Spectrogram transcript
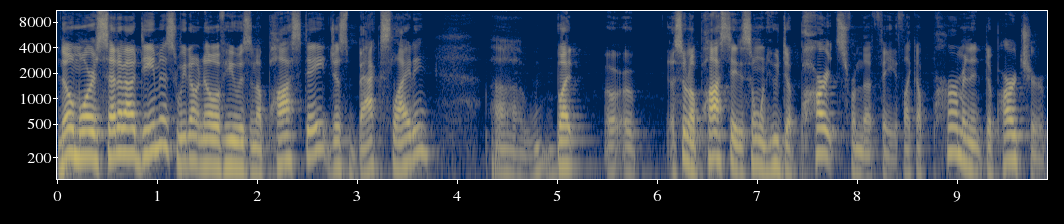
No more is said about Demas. We don't know if he was an apostate, just backsliding. Uh, but or, so an apostate is someone who departs from the faith, like a permanent departure.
